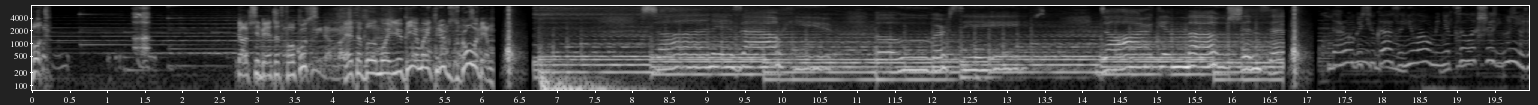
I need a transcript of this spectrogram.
Вот. Как тебе этот фокус? Это был мой любимый трюк с голубем. Дорога сюда заняла у меня целых шесть дней.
